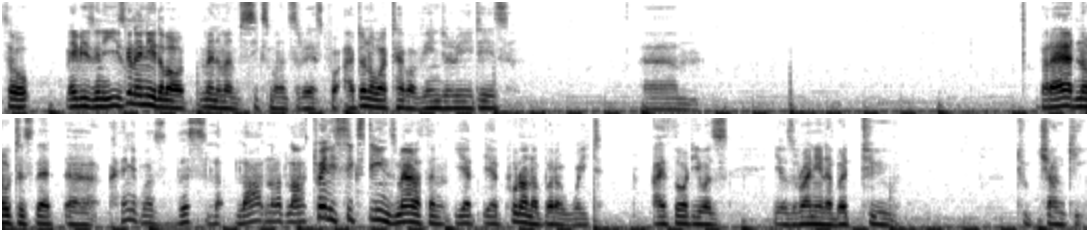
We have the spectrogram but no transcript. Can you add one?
So maybe he's gonna he's gonna need about minimum six months rest for I don't know what type of injury it is. Um, but I had noticed that uh, I think it was this last not last 2016's marathon. He had, he had put on a bit of weight. I thought he was he was running a bit too too chunky.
